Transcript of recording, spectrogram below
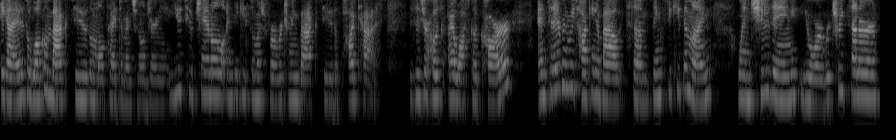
Hey guys, welcome back to the Multidimensional Journey YouTube channel, and thank you so much for returning back to the podcast. This is your host, Ayahuasca Kaur, and today we're going to be talking about some things to keep in mind when choosing your retreat center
